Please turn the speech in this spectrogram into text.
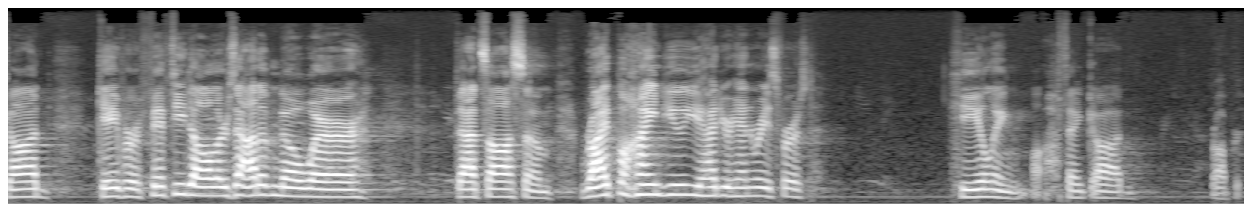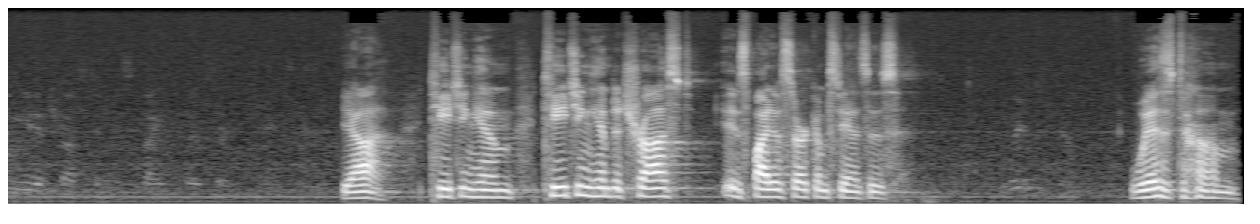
God gave her $50 out of nowhere. That's awesome. Right behind you, you had your hand raised first. Healing. Oh, thank God. Robert. Yeah, teaching him, teaching him to trust in spite of circumstances. Wisdom.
